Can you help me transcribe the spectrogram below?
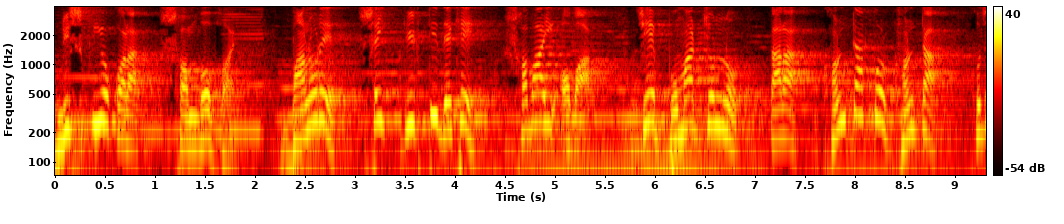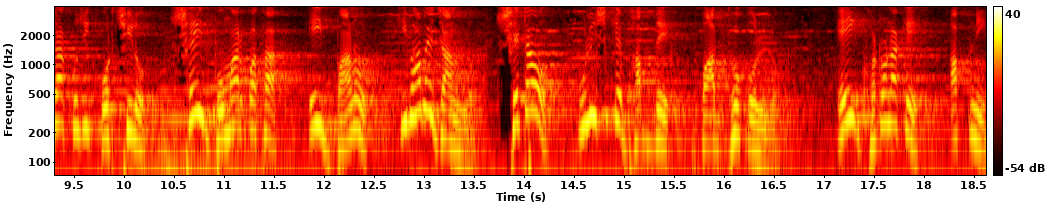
নিষ্ক্রিয় করা সম্ভব হয়। বানরের সেই কীর্তি দেখে সবাই অবাক যে বোমার জন্য তারা ঘণ্টার পর ঘণ্টা খোঁজাখুঁজি করছিল, সেই বোমার কথা এই বানর কীভাবে জানল? সেটাও পুলিশকে ভাবতে বাধ্য করল। এই ঘটনাকে আপনি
